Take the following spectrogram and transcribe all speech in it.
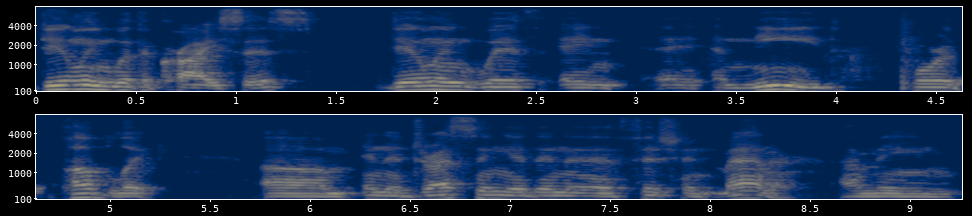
dealing with a crisis, dealing with a, a, a need for the public, um, and addressing it in an efficient manner. I mean,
